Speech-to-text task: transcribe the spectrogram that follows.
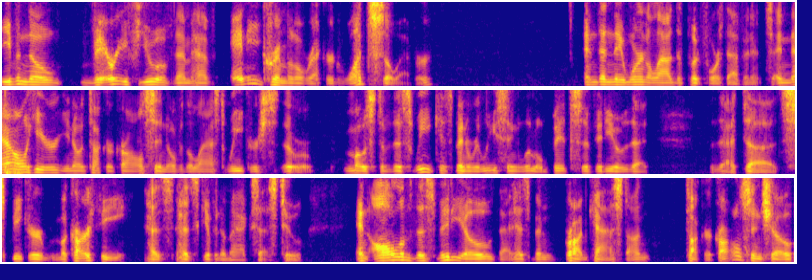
even though very few of them have any criminal record whatsoever. And then they weren't allowed to put forth evidence. And now here, you know, Tucker Carlson over the last week or, or most of this week has been releasing little bits of video that that uh, Speaker McCarthy has has given him access to, and all of this video that has been broadcast on Tucker Carlson show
